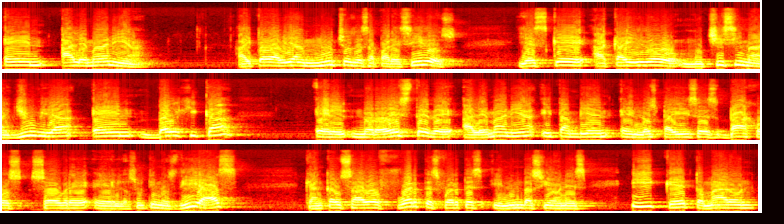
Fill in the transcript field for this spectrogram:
en Alemania. Hay todavía muchos desaparecidos y es que ha caído muchísima lluvia en Bélgica, el noroeste de Alemania y también en los Países Bajos sobre eh, los últimos días que han causado fuertes, fuertes inundaciones y que tomaron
